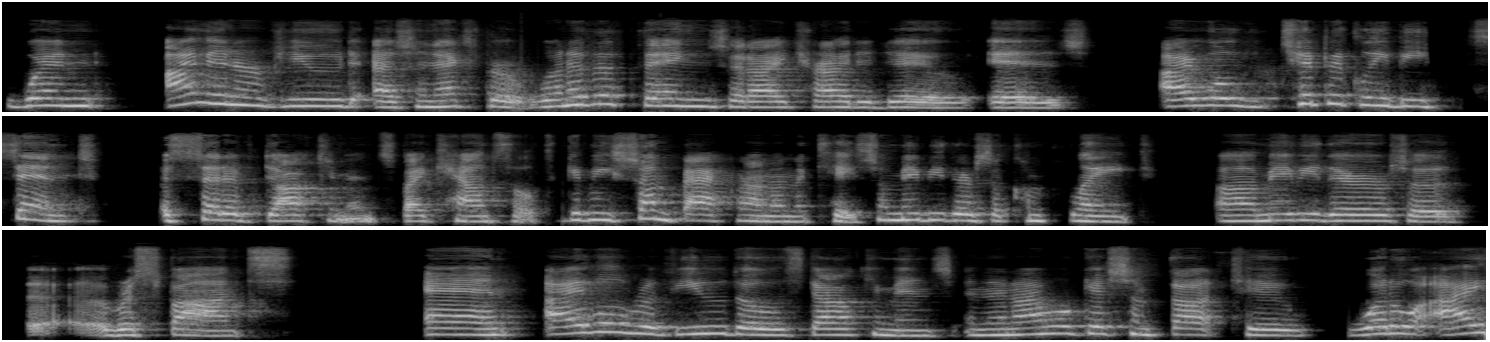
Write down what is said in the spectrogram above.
when I'm interviewed as an expert. One of the things that I try to do is I will typically be sent a set of documents by counsel to give me some background on the case. So maybe there's a complaint, uh, maybe there's a, a response, and I will review those documents and then I will give some thought to what do I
